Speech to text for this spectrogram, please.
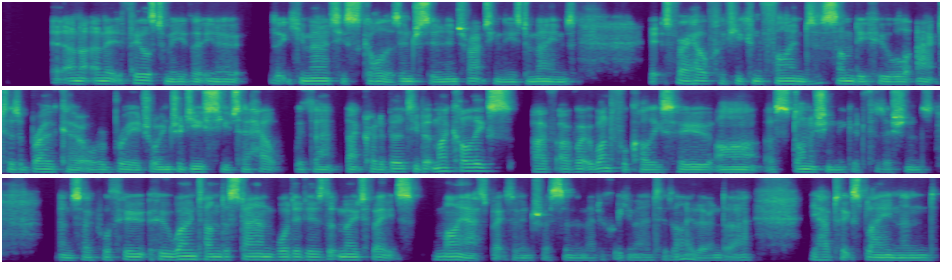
and and it feels to me that you know the humanities scholars interested in interacting in these domains, it's very helpful if you can find somebody who will act as a broker or a bridge or introduce you to help with that that credibility. But my colleagues, I've, I've worked with wonderful colleagues who are astonishingly good physicians and so forth, who who won't understand what it is that motivates my aspects of interest in the medical humanities either, and uh, you have to explain and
